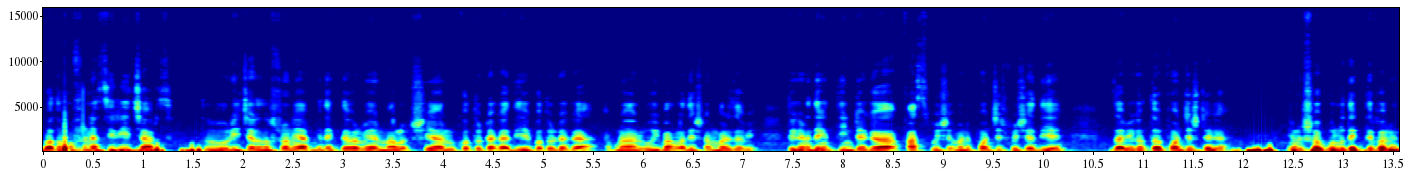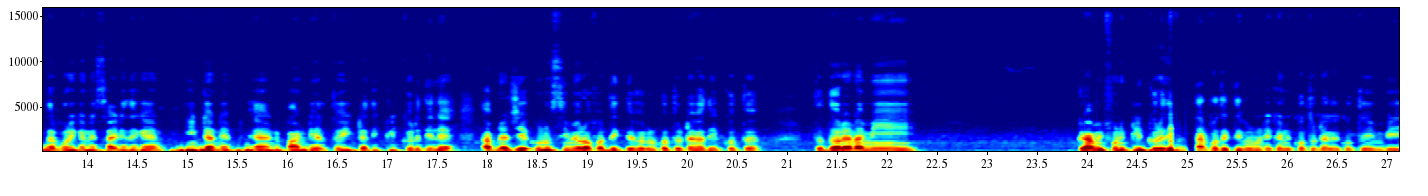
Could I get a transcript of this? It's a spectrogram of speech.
প্রথম অপশনে আছে রিচার্জ তো রিচার্জ অপশনে আপনি দেখতে পারবেন মালয়েশিয়ান কত টাকা দিয়ে কত টাকা আপনার ওই বাংলাদেশ নাম্বারে যাবে। তো এখানে দেখেন তিন টাকা পাঁচ পয়সা মানে পঞ্চাশ পয়সা দিয়ে যাবে কত? পঞ্চাশ টাকা। এখানে সবগুলো দেখতে পারবেন। তারপর এখানে সাইডে দেখেন ইন্টারনেট অ্যান্ড বান্ডেল তো এইটাতে ক্লিক করে দিলে আপনার যে কোনো সিমের অফার দেখতে পারবেন কত টাকা দিয়ে কত। তো ধরেন আমি গ্রামীণ ফোনে ক্লিক করে দিলাম তারপর দেখতে পারবেন এখানে কত টাকা, কত এমবি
